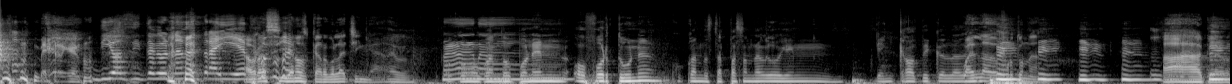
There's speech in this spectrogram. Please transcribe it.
Verga, ¿no? Diosito con una metralleta. Ahora sí ya nos cargó la chingada, güey. O como cuando ponen O Fortuna, cu- cuando está pasando algo bien, bien caótico. la de- ¿Cuál es la de Fortuna? Ah, claro.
